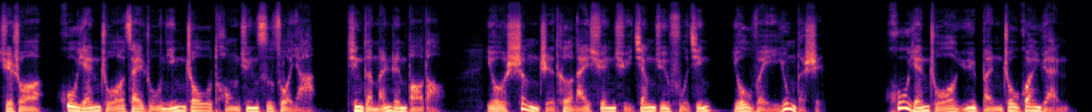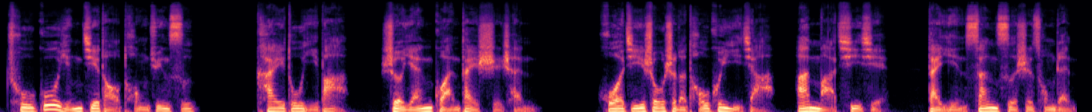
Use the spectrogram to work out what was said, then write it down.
却说呼延灼在汝宁州统军司做衙。听得门人报道，有圣旨特来宣取将军赴京，有委用的事。呼延灼与本州官员出郭营接到统军司，开都已罢，设宴管待使臣。伙计收拾了头盔一甲、鞍马器械，带引三四十从人，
